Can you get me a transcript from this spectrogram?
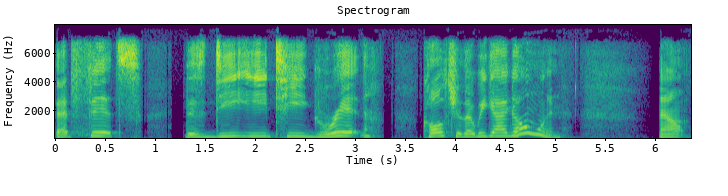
that fits this DET grit culture that we got going. Now,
